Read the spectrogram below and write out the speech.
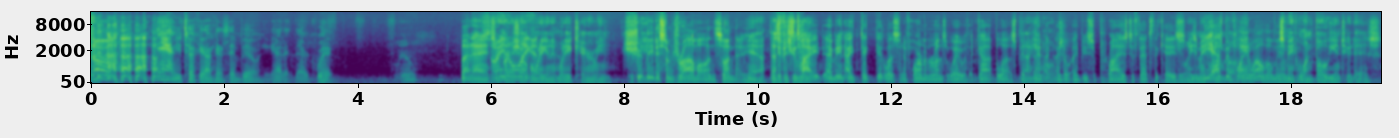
Oh. Damn, you took it. I'm gonna say Bill. You got it there quick. Well, But uh, it's Sorry a you British don't like Open. What it. are you gonna? What do you care? I mean, should lead to some drama on Sunday. Yeah, that's if what it's you like. tight. I mean, I, I listen. If Harman runs away with it, God bless. But No, he I, I, I don't. I'd be surprised if that's the case. Well, he's made he has one been bogey. playing well though, man. He's made one bogey in two days.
